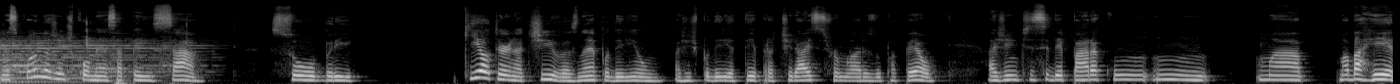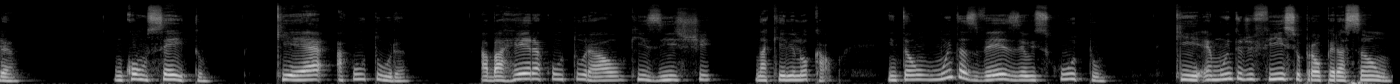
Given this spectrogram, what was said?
Mas quando a gente começa a pensar sobre que alternativas, né, poderiam a gente poderia ter para tirar esses formulários do papel, a gente se depara com um, uma, uma barreira, um conceito que é a cultura, a barreira cultural que existe naquele local. Então, muitas vezes eu escuto que é muito difícil para a operação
